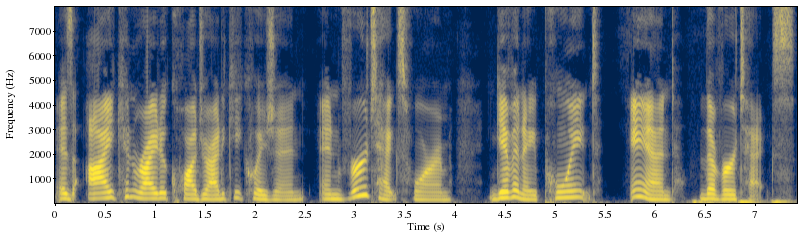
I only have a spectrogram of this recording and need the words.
is I can write a quadratic equation in vertex form given a point and the vertex.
